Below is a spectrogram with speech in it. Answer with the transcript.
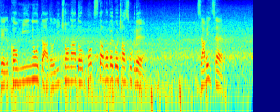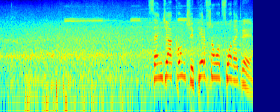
Tylko minuta doliczona do podstawowego czasu gry. Zawicer. Sędzia kończy pierwszą odsłonę gry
